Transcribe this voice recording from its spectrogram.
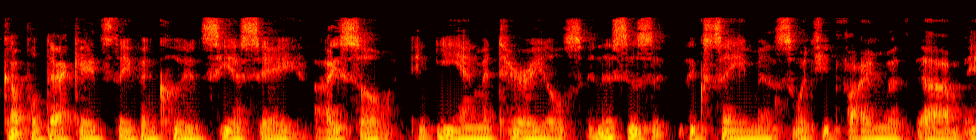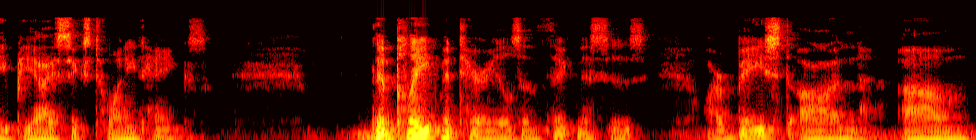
couple decades, they've included CSA, ISO, and EN materials, and this is the same as what you'd find with um, API 620 tanks. The plate materials and thicknesses are based on um,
